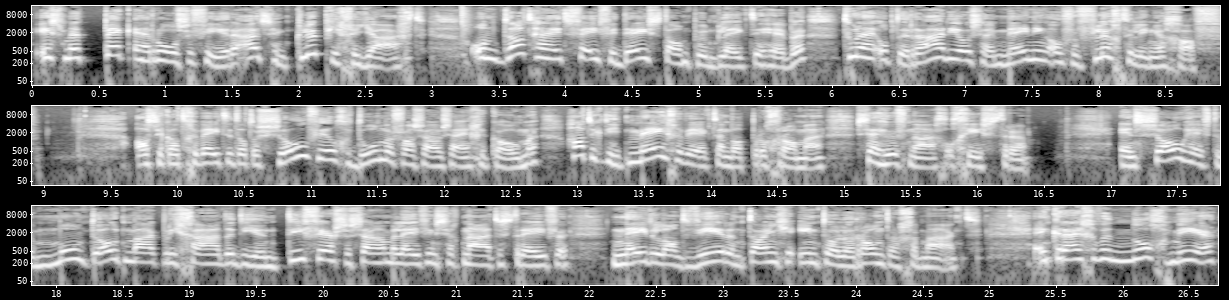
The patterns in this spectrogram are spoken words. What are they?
is met pek en roze veren uit zijn clubje gejaagd. Omdat hij het VVD-standpunt bleek te hebben... toen hij op de radio zijn mening over vluchtelingen gaf. Als ik had geweten dat er zoveel gedonder van zou zijn gekomen... had ik niet meegewerkt aan dat programma, zei Hufnagel gisteren. En zo heeft de monddoodmaakbrigade, die een diverse samenleving zegt na te streven, Nederland weer een tandje intoleranter gemaakt. En krijgen we nog meer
